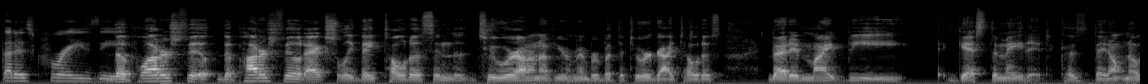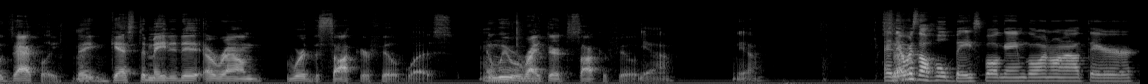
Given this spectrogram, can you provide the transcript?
that is crazy. The Pottersfield, the Pottersfield. Actually, they told us in the tour. I don't know if you remember, but the tour guide told us that it might be guesstimated because they don't know exactly. They mm-hmm. guesstimated it around where the soccer field was, and we were mm. right there at the soccer field. Yeah. Yeah. And So- there was a whole baseball game going on out there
